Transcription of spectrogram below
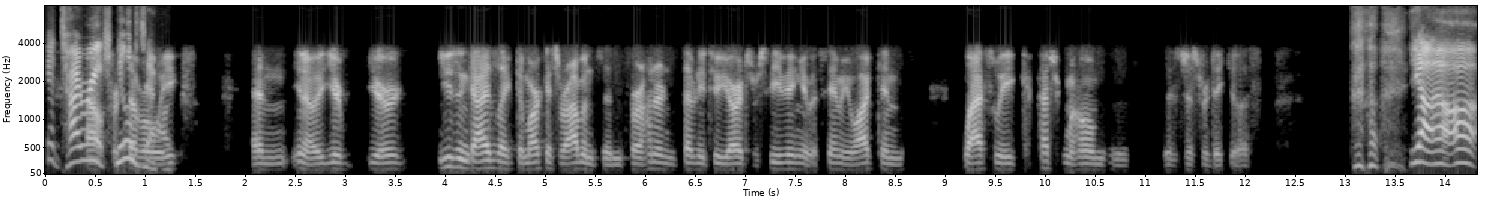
yeah, Tyreek out for several out. weeks, and you know you're you're using guys like Demarcus Robinson for 172 yards receiving. It was Sammy Watkins last week. Patrick Mahomes is is just ridiculous. yeah, uh,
